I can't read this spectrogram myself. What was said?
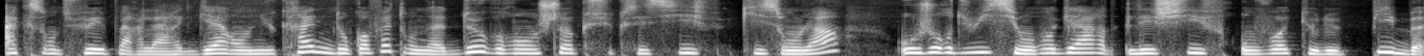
accentuée par la guerre en Ukraine. Donc en fait, on a deux grands chocs successifs qui sont là. Aujourd'hui, si on regarde les chiffres, on voit que le PIB,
